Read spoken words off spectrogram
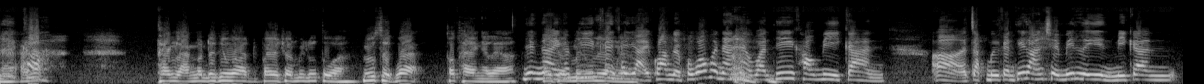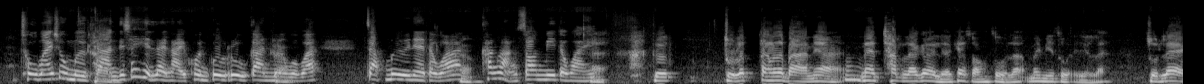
นะอันเนี้ยค่ะแทงหลังกันโดยที่ว่าประชาชนไม่รู้ตัว รู้สึกว่า เขาแทงกันแล้ว ยังไงปะชาชคะนม่พี่รู้เรื่องขยายความหน่อยเพราะว่าวันนั้นเนี่ยวันที่เขามีการเอ่อจับมือกันที่ร้านเชมิลินมีการชูไม้ชูมือกันดิฉันเห็นหลาย ๆ คนกูรูการเมืองบอกว่า จับมือเนี่ยแต่ว่าข้างหลังซ่อนมีดเอาไว้ฮะคือสูตรรัฐตั้งรัฐบาลเนี่ยอืมแน่ชัดแล้วก็เหลือแค่สองสูตรแล้วไม่มีสูตรอื่นแล้วสูตรแรก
